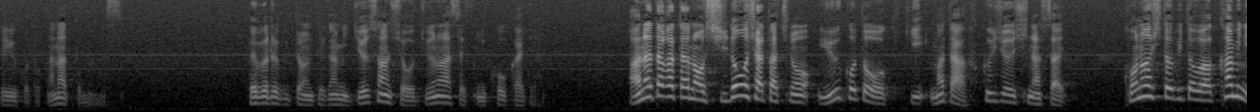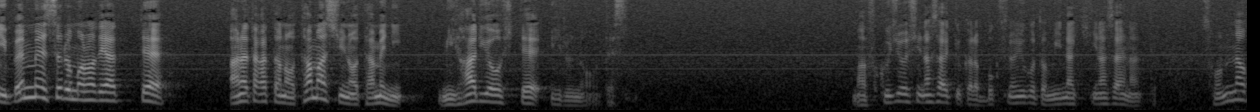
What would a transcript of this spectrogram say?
ということかなと思います。ヘブル人の手紙13章17節にこう書いてある。あなた方の指導者たちの言うことを聞きまた服従しなさい。この人々は神に弁明するものであってあなた方の魂のために見張りをしているのです。まあ服従しなさいって言うから牧師の言うことをみんな聞きなさいなんて。そんな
